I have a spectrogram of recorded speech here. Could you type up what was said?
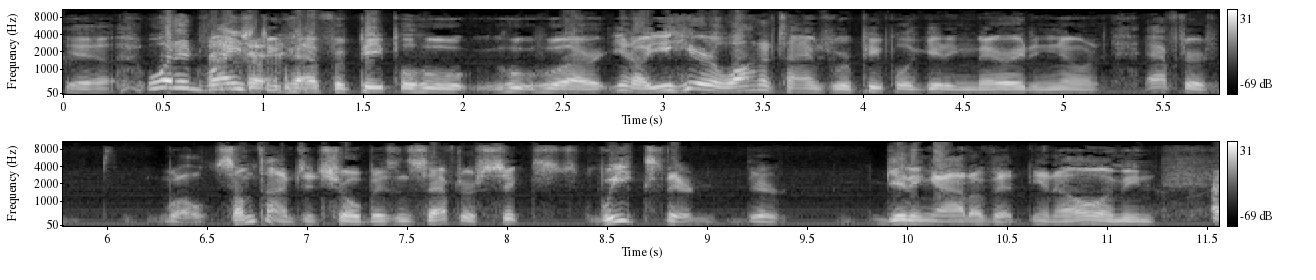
yeah. What advice do you have for people who, who, who are, you know, you hear a lot of times where people are getting married and, you know, after, well, sometimes it's show business, after six weeks they're, they're getting out of it, you know? I mean,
